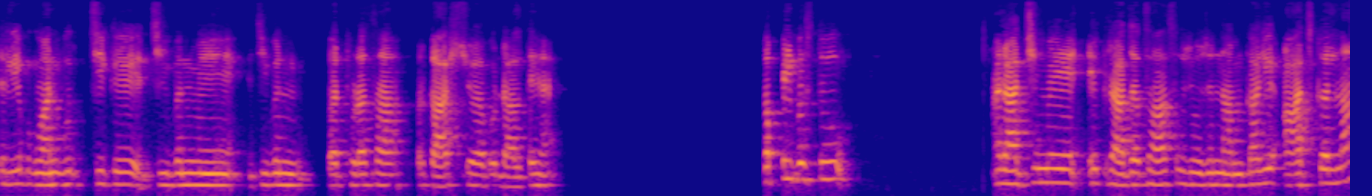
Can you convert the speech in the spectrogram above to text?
चलिए, भगवान बुद्ध जी के जीवन में, जीवन पर थोड़ा सा प्रकाश जो है वो डालते हैं। कपिल वस्तु राज्य में एक राजा था सुयोजन नाम का। ये आजकल ना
